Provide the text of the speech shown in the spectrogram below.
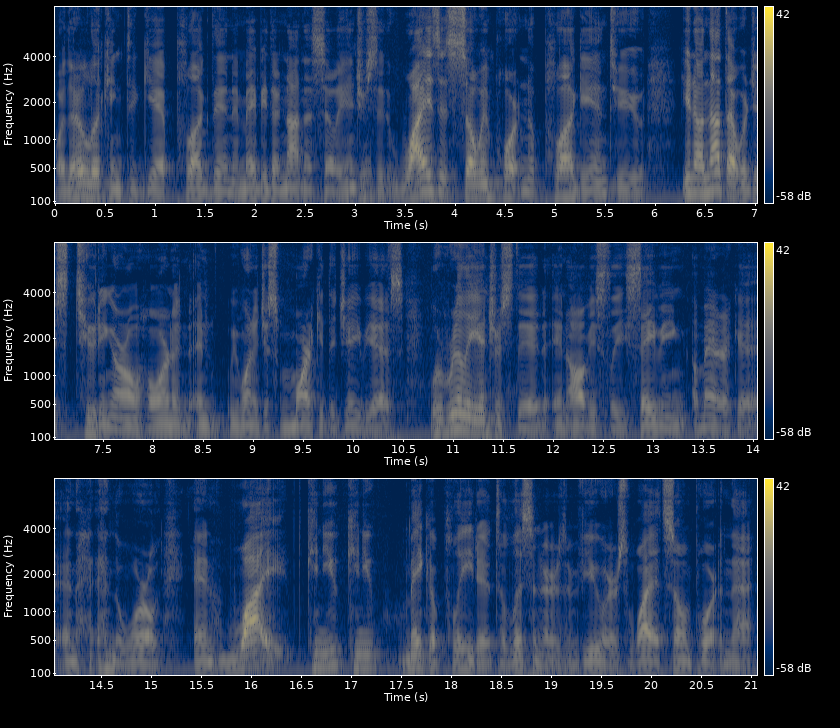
or they're looking to get plugged in, and maybe they're not necessarily mm-hmm. interested. Mm-hmm. Why is it so important to plug into? You know, not that we're just tooting our own horn and, and we want to just market the JBS. We're really interested in obviously saving America and, and the world. And why can you can you make a plea to, to listeners and viewers why it's so important that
